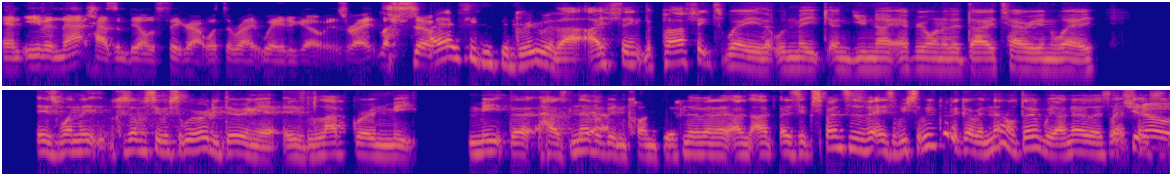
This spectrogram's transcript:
and even that hasn't been able to figure out what the right way to go is right like so I actually disagree with that. I think the perfect way that would make and unite everyone in a dietarian way is when they, because obviously we're already doing it, is lab grown meat. Meat that has never Yeah. been conscious, never, and, and as expensive as it is, we, we've got to go in now, don't we? I know there's like you know-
